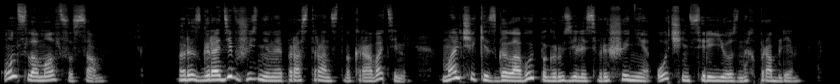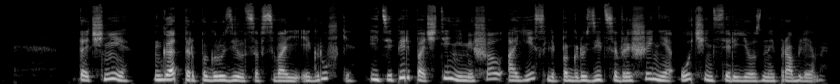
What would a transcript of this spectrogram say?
Он сломался сам. Разгородив жизненное пространство кроватями, мальчики с головой погрузились в решение очень серьезных проблем. Точнее, Гаттер погрузился в свои игрушки и теперь почти не мешал, а если погрузиться в решение очень серьезной проблемы.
